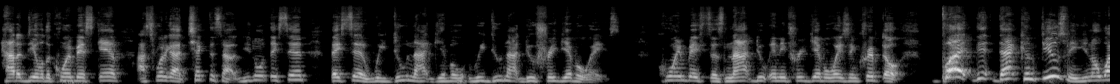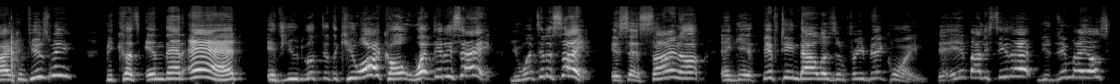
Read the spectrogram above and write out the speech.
how to deal with a Coinbase scam. I swear to God, check this out. You know what they said? They said we do not give a, we do not do free giveaways. Coinbase does not do any free giveaways in crypto. But th- that confused me. You know why it confused me? Because in that ad, if you looked at the QR code, what did it say? You went to the site. It says sign up and get $15 in free Bitcoin. Did anybody see that? Did anybody else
